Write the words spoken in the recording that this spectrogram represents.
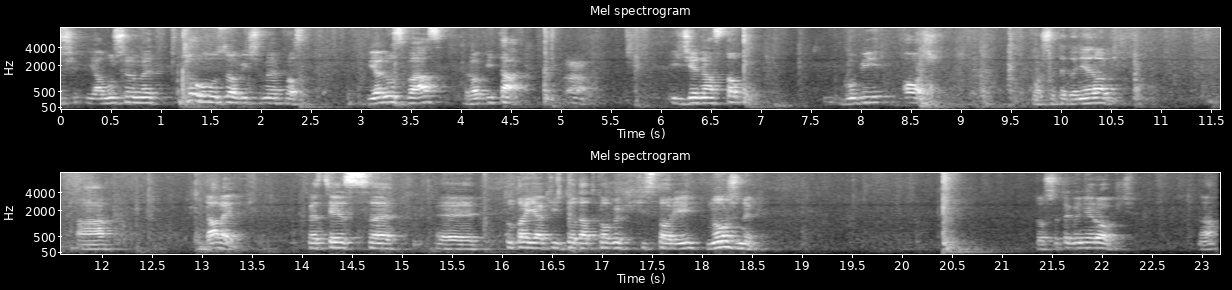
zobaczyć, ja muszę tu zrobić my prosto. Wielu z Was robi tak. Idzie na stop, gubi oś. Proszę tego nie robić. A dalej, kwestia jest e, e, tutaj jakichś dodatkowych historii nożnych. Proszę tego nie robić. No.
